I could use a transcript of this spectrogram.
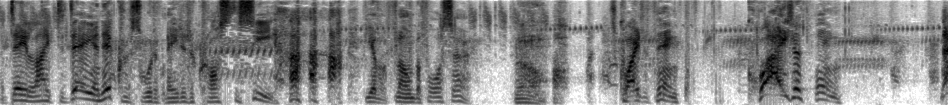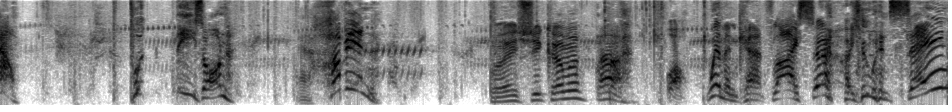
A day like today, an Icarus would have made it across the sea. Ha ha ha! Have you ever flown before, sir? No. Oh, it's quite a thing. Quite a thing. Now, put these on and hop in. Well, ain't she coming? Ah, well, women can't fly, sir. Are you insane?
